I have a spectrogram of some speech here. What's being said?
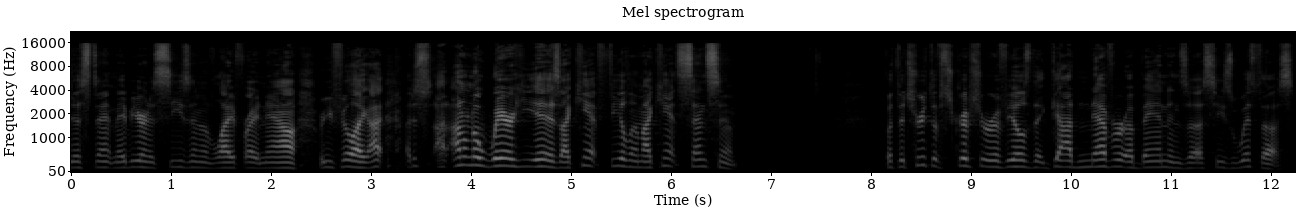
distant. Maybe you're in a season of life right now where you feel like, I, I just, I don't know where He is. I can't feel Him. I can't sense Him. But the truth of Scripture reveals that God never abandons us, He's with us.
